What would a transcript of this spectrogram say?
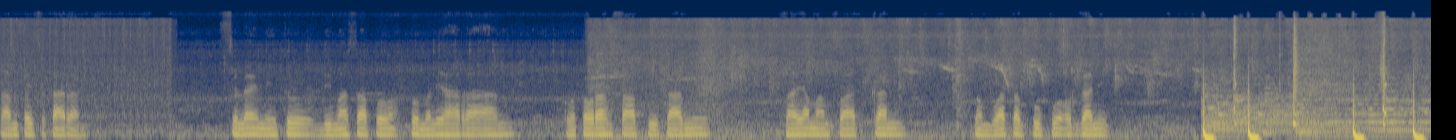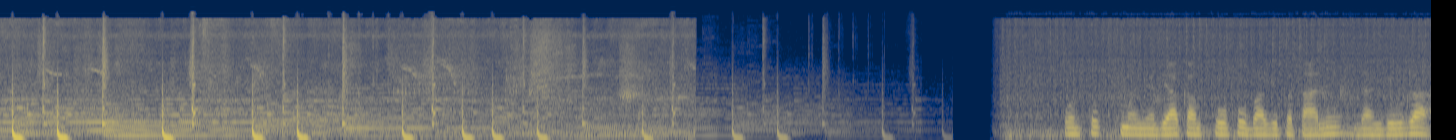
sampai sekarang. Selain itu, di masa pemeliharaan kotoran sapi kami, saya manfaatkan pembuatan pupuk organik. Untuk menyediakan pupuk bagi petani dan juga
